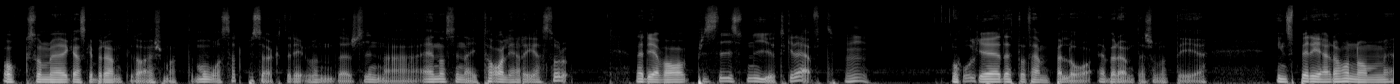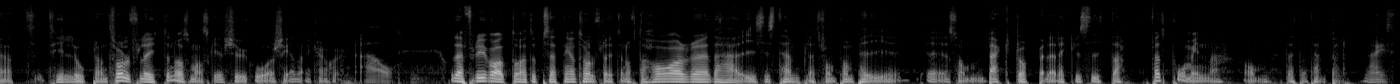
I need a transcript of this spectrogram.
Och som är ganska berömt idag eftersom att Mozart besökte det under sina, en av sina Italienresor. När det var precis nyutgrävt. Mm. Och Coolt. eh, detta tempel då är berömt eftersom att det inspirerade honom att, till operan Trollflöjten då som han skrev 20 år senare kanske. Ja. Och därför är det ju valt då att uppsättningen av Trollflöjten ofta har eh, det här Isis-templet från Pompeji eh, som backdrop eller rekvisita för att påminna om detta tempel. Nice.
